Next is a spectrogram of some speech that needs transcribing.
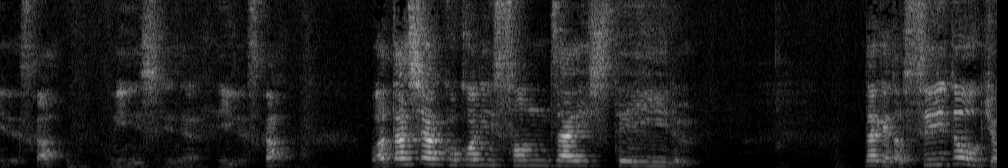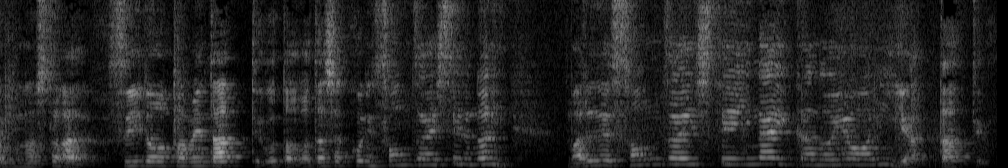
いいですか？認識してない。いですか？私はここに存在している。だけど水道局の人が水道を止めたってことは私はここに存在しているのにまるで存在していないかのようにやったっていうこ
